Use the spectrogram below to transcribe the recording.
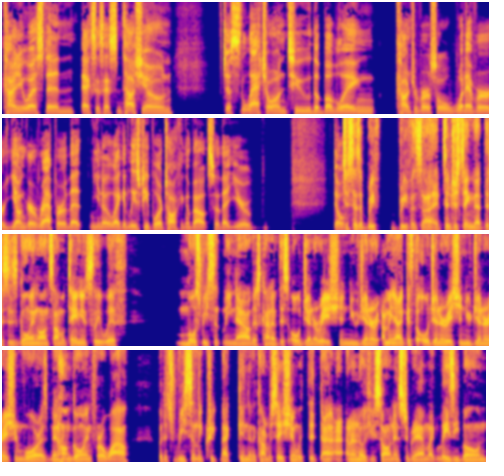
kanye west and xxx tentacion just latch on to the bubbling controversial whatever younger rapper that you know like at least people are talking about so that you're don't just as a brief brief aside, it's interesting that this is going on simultaneously with most recently now there's kind of this old generation, new generation. I mean, I guess the old generation, new generation war has been ongoing for a while, but it's recently creeped back into the conversation with the, I, I- I don't know if you saw on Instagram, like Layzie Bone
